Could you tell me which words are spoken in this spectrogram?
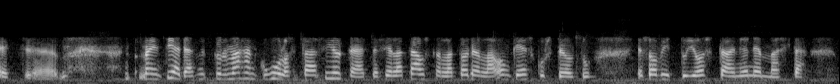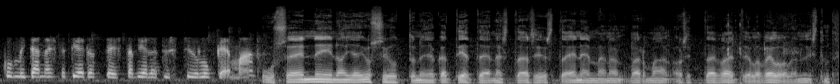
että mä en tiedä, kyllä vähän kuulostaa siltä, että siellä taustalla todella on keskusteltu ja sovittu jostain enemmästä kuin mitä näistä tiedotteista vielä pystyy lukemaan. Usein niin on, ja Jussi Huttunen, joka tietää näistä asioista enemmän, on varmaan osittain vaitiolla velvollinen niistä. Mutta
